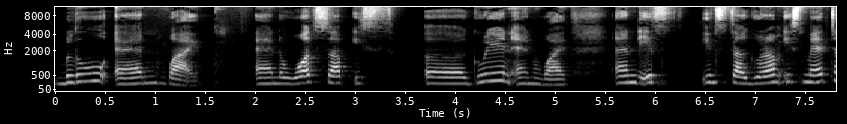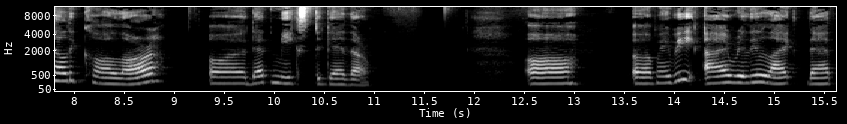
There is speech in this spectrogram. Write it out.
blue and white. And WhatsApp is uh, green and white. And its instagram is metallic color uh, that mix together. Uh, uh, maybe i really like that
